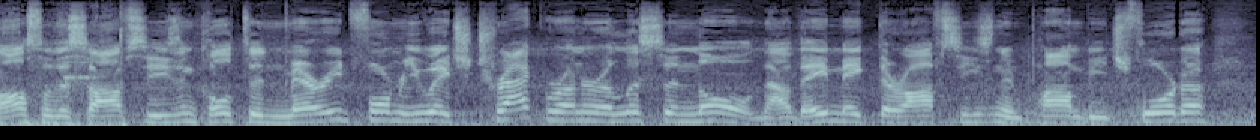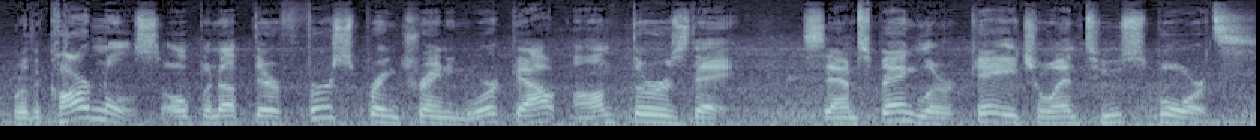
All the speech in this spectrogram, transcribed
Also this offseason, Kolten married former UH track runner Alyssa Knoll. Now they make their offseason in Palm Beach, Florida, where the Cardinals open up their first spring training workout on Thursday. Sam Spangler, KHON2 Sports.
